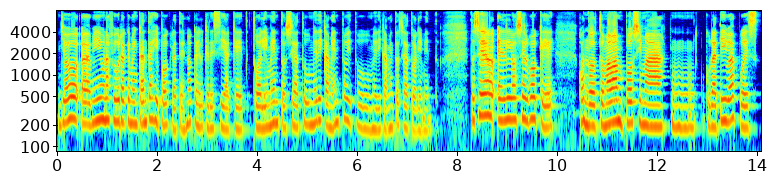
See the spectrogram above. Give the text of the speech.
yo, a mí una figura que me encanta es Hipócrates, ¿no? que es el que decía que tu alimento sea tu medicamento y tu medicamento sea tu alimento. Entonces él observó que cuando tomaban pócimas mmm, curativas, pues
